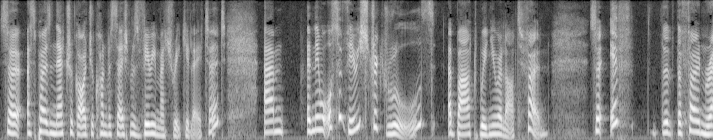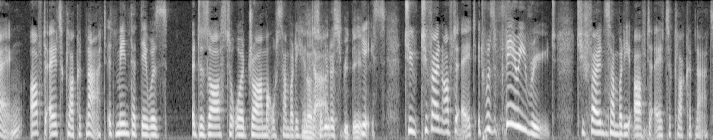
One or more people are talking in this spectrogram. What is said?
So I suppose in that regard, your conversation was very much regulated. Um, and there were also very strict rules about when you were allowed to phone. So if the, the phone rang after eight o'clock at night, it meant that there was a disaster or a drama or somebody had no, died. Someone has to be dead. Yes. To to phone after eight. It was very rude to phone somebody after eight o'clock at night.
